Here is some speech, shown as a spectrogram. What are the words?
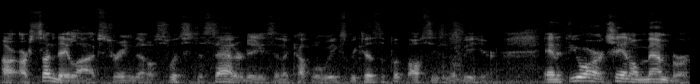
our, our, Sunday live stream that'll switch to Saturdays in a couple of weeks because the football season will be here. And if you are a channel member,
